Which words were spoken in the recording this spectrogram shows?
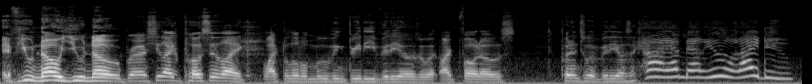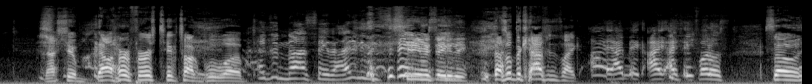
if you know, you know, bro. She like posted like like the little moving 3D videos or like photos, put into a video. It's like, hi, I'm Mally. This is what I do. That shit. That her first TikTok blew up. i did not say that i didn't even say she didn't even say anything. That's what the caption's like. I I make I, I take photos. So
